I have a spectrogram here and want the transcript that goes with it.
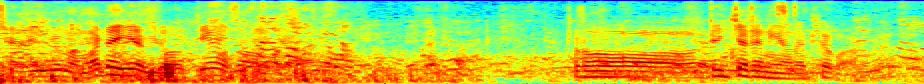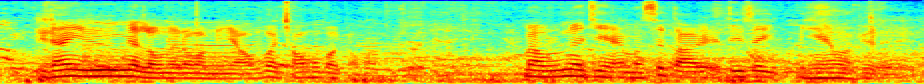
ခြံစည်းရိုးမှာမတ်တက်ရက်ပြီးတော့တင်းအောင်ဆောက်နေတယ်တော်တော်တင်းကျပ်တဲ့နေရာလည်းဖြစ်ပါတယ်ဒီတိုင်းရိုးရိုးမျက်လုံးနဲ့တော့မမြင်အောင်ဟိုဘက်ချောင်းဟိုဘက်ကမှ မဟုတ်ဘူးနဲ့ကြည့်ရင်အမစစ်သားတွေအသေးစိတ်မြင်ရမှာဖြစ်တယ်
